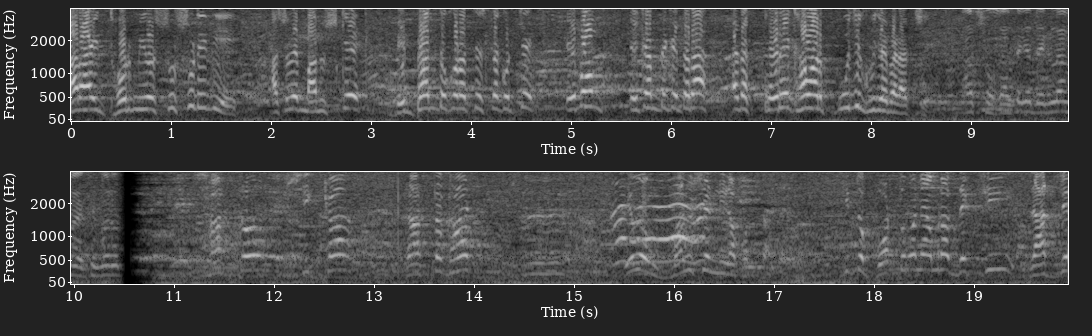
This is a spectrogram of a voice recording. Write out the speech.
তারা এই ধর্মীয় সুশুরি দিয়ে আসলে মানুষকে বিভ্রান্ত করার চেষ্টা করছে এবং এখান থেকে তারা একটা করে খাওয়ার পুঁজি খুঁজে বেড়াচ্ছে। আজ সকাল থেকে দেখলাম একেবারে স্বাস্থ্য শিক্ষা রাস্তাঘাট এবং মানুষের নিরাপত্তা। কিন্তু বর্তমানে আমরা দেখছি রাজ্যে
